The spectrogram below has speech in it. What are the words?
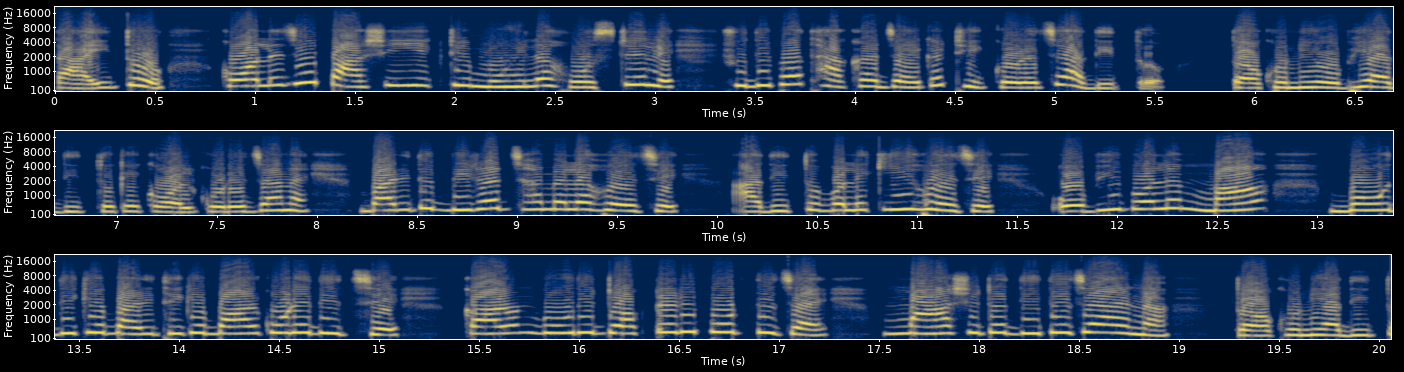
তাই তো কলেজের পাশেই একটি মহিলা হোস্টেলে সুদীপা থাকার জায়গা ঠিক করেছে আদিত্য। তখনই অভি আদিত্যকে কল করে জানায়, বাড়িতে বিরাট ঝামেলা হয়েছে। আদিত্য বলে, কি হয়েছে? অভি বলে, মা, বৌদিকে বাড়ি থেকে বার করে দিচ্ছে। কারণ বৌদি ডক্টরি পড়তে চায়। মা সেটা দিতে চায় না। তখনই আদিত্য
